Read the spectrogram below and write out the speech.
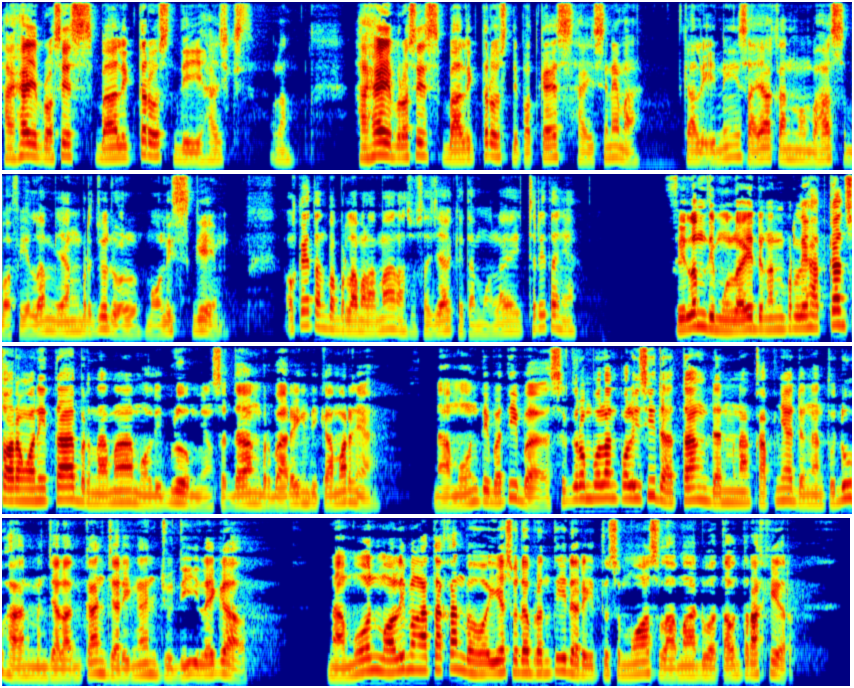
Hai hai brosis, balik terus di ulang. Hai hai brosis, balik terus di podcast Hai Cinema. Kali ini saya akan membahas sebuah film yang berjudul Molly's Game. Oke, tanpa berlama-lama langsung saja kita mulai ceritanya. Film dimulai dengan memperlihatkan seorang wanita bernama Molly Bloom yang sedang berbaring di kamarnya. Namun tiba-tiba segerombolan polisi datang dan menangkapnya dengan tuduhan menjalankan jaringan judi ilegal namun, Molly mengatakan bahwa ia sudah berhenti dari itu semua selama dua tahun terakhir.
